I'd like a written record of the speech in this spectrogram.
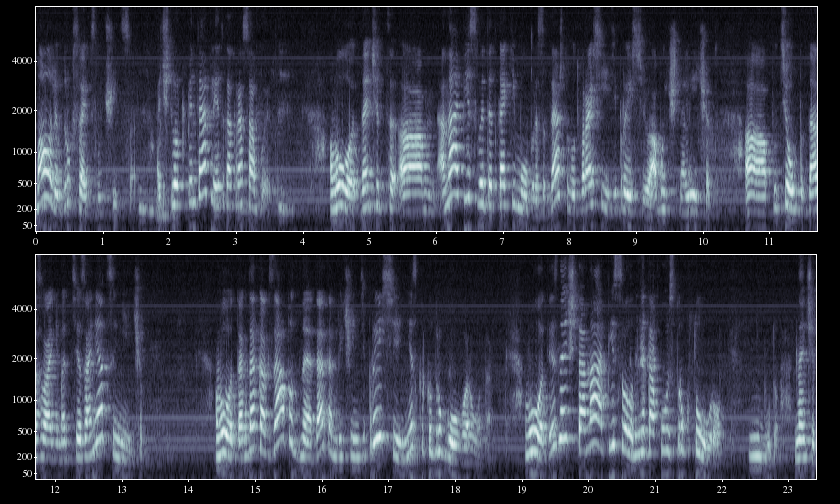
Мало ли, вдруг с вами случится. А четверка Пентаклей это как раз об этом. Вот, значит, она описывает это каким образом, да, что вот в России депрессию обычно лечат а, путем под названием «это тебе заняться нечем», вот, тогда как западная, да, там лечение депрессии несколько другого рода. Вот, и значит, она описывала мне такую структуру, не буду, значит,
